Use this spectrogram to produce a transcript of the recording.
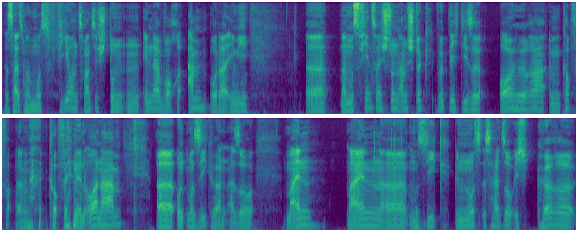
Das heißt, man muss 24 Stunden in der Woche am oder irgendwie, äh, man muss 24 Stunden am Stück wirklich diese Ohrhörer im Kopf, äh, Kopf in den Ohren haben äh, und Musik hören. Also mein, mein äh, Musikgenuss ist halt so, ich höre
